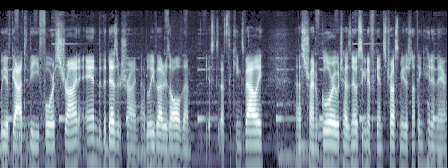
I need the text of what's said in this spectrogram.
We have got the Forest Shrine and the Desert Shrine. I believe that is all of them. Yes, because that's the King's Valley. That's Shrine of Glory, which has no significance. Trust me, there's nothing hidden there.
